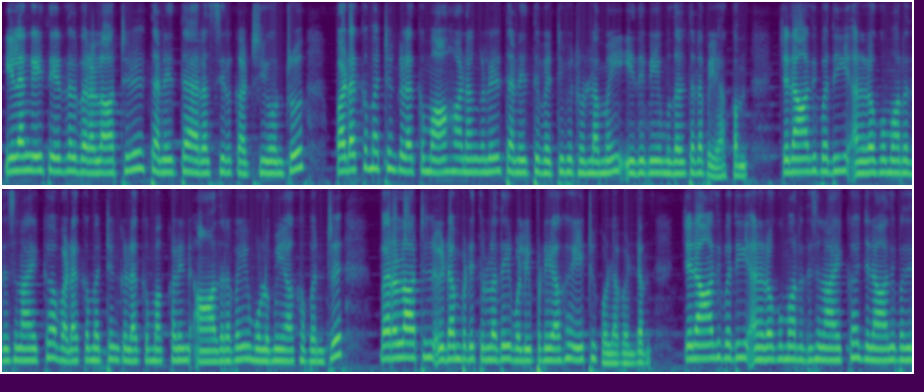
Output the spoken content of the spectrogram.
இலங்கை தேர்தல் வரலாற்றில் தனித்த அரசியல் கட்சியொன்று வடக்கு மற்றும் கிழக்கு மாகாணங்களில் தனித்து வெற்றி பெற்றுள்ளமை இதுவே முதல் தடவையாகும். ஜனாதிபதி அனுரகுமார திசநாயக்க வடக்கு மற்றும் கிழக்கு மக்களின் ஆதரவை முழுமையாக வென்று வரலாற்றில் இடம் பிடித்துள்ளதை வெளிப்படையாக ஏற்றுக்கொள்ள வேண்டும். ஜனாதிபதி அனுரகுமார திசநாயக்க ஜனாதிபதி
